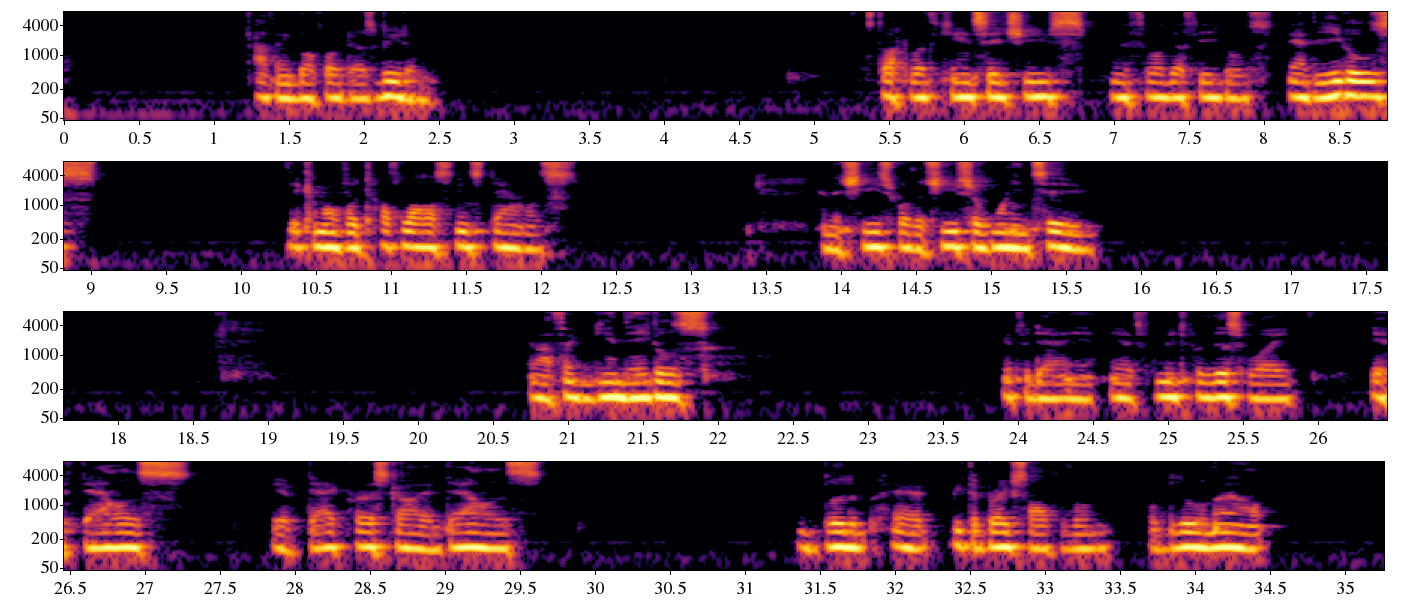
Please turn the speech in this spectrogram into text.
I think Buffalo does beat them. Let's talk about the Kansas City Chiefs and the Philadelphia Eagles. Now, the Eagles they come off a tough loss against Dallas. And the Chiefs, well, the Chiefs are one and two. And I think again the Eagles, if the if let me put it this way, if Dallas, if Dak Prescott and Dallas blew the, beat the brakes off of them or blew them out,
